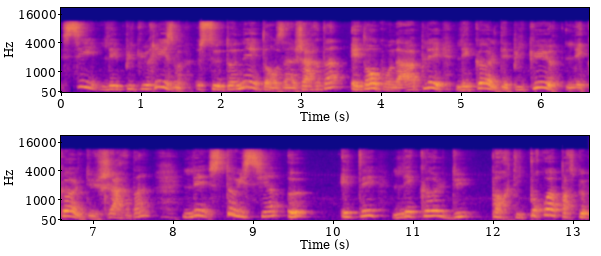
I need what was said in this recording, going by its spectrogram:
Si l'épicurisme se donnait dans un jardin, et donc on a appelé l'école d'Épicure l'école du jardin, les stoïciens, eux, étaient l'école du portique. Pourquoi? Parce que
